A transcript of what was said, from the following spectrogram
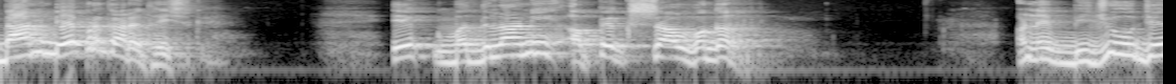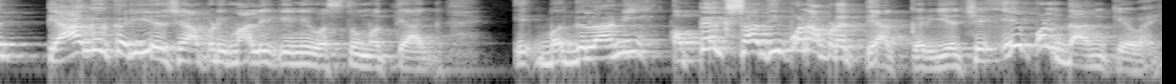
દાન બે પ્રકારે થઈ શકે. એક બદલાની અપેક્ષા વગર અને બીજું જે ત્યાગ કરીએ છીએ આપણી માલિકીની વસ્તુનો ત્યાગ, એ બદલાની અપેક્ષાથી પણ આપણે ત્યાગ કરીએ છીએ, એ પણ દાન કહેવાય.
